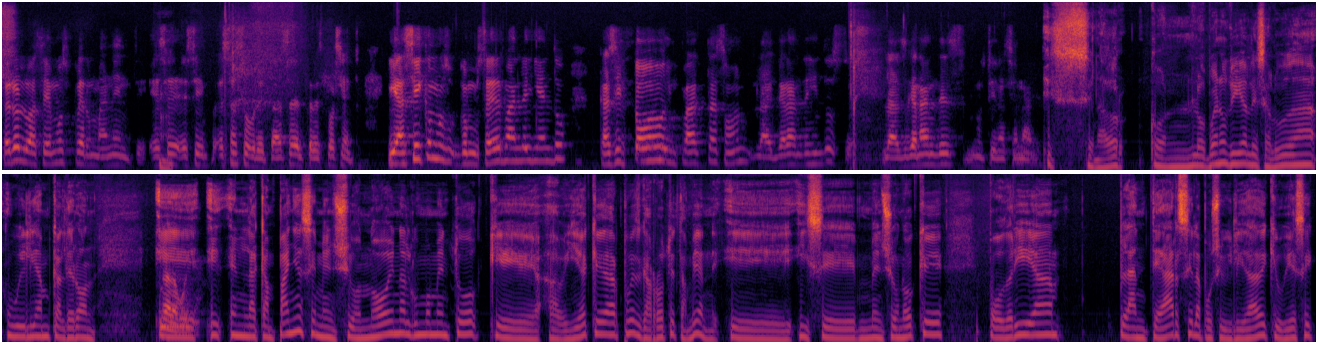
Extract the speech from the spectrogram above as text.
pero lo hacemos permanente, ese, esa sobretasa del 3%. Y así como, como ustedes van leyendo, casi todo impacta son las grandes industrias, las grandes multinacionales. Senador, con los buenos días le saluda William Calderón. Eh, eh, en la campaña se mencionó en algún momento que había que dar pues garrote también eh, y se mencionó que podría plantearse la posibilidad de que hubiese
